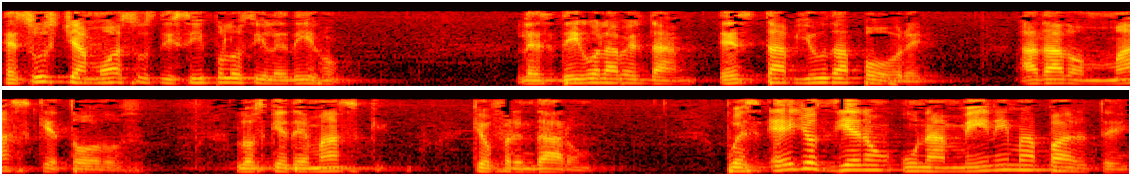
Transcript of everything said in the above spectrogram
Jesús llamó a sus discípulos y le dijo, les digo la verdad, esta viuda pobre ha dado más que todos los que demás que ofrendaron, pues ellos dieron una mínima parte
